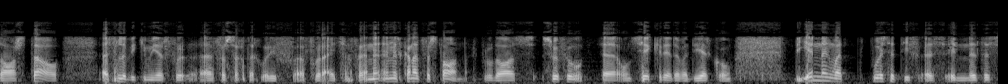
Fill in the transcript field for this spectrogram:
daar stel, is hulle bietjie meer voor, uh, versigtig oor die vooruitsigte. En, en mens kan dit verstaan. Ek bedoel daar's soveel uh, onsekerhede wat deurkom. Die een ding wat positief is en dit is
